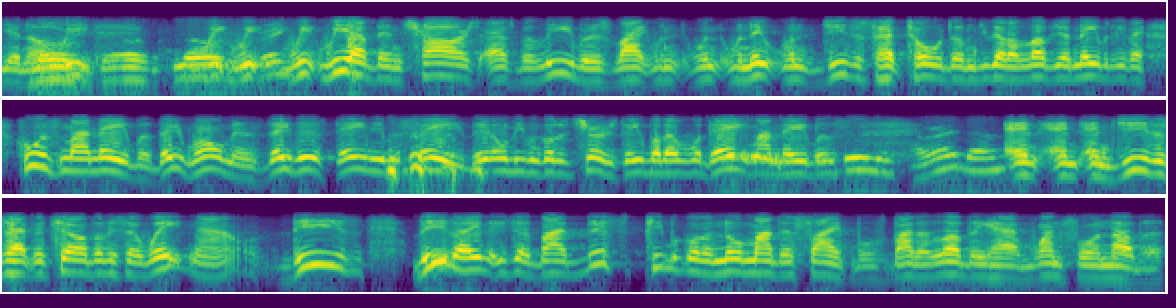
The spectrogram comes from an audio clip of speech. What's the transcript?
You know, Lord, we, Lord, we, we we we have been charged as believers. Like when when when they when Jesus had told them, you got to love your neighbor. He said, "Who is my neighbor? They Romans. They this. They ain't even saved. they don't even go to church. They whatever. They ain't my neighbors." All right now. And and and Jesus had to tell them. He said, "Wait now. These these are." He said, "By this people going to know my disciples by the love they have one for another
